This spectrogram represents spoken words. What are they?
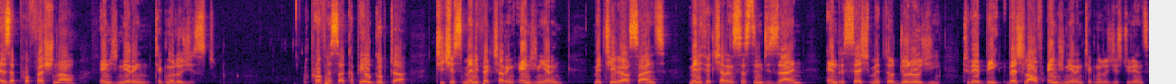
as a professional engineering technologist. Professor Kapil Gupta teaches manufacturing engineering, material science, manufacturing system design, and research methodology to the B- Bachelor of Engineering Technology students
